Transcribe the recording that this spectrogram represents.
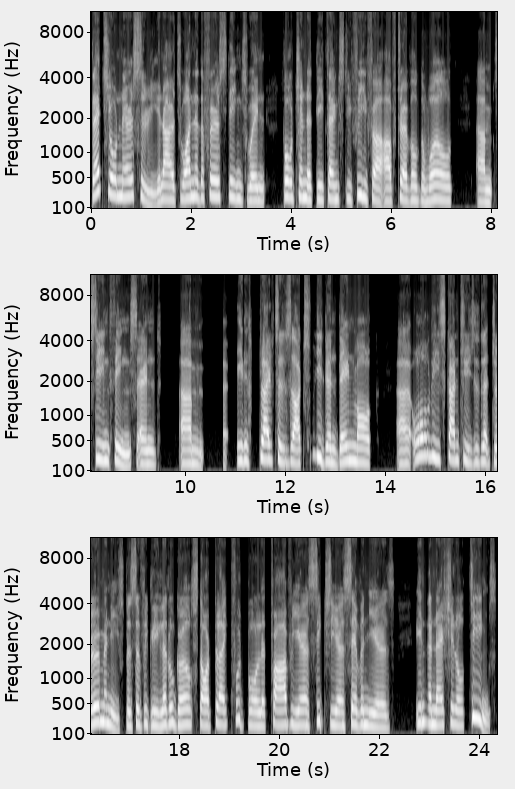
that's your nursery. You know, it's one of the first things when, fortunately, thanks to FIFA, I've traveled the world um, seeing things. And um, uh, in places like Sweden, Denmark, uh, all these countries, Germany specifically, little girls start playing football at five years, six years, seven years in the national teams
